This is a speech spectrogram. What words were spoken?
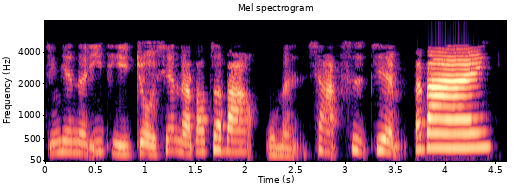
今天的议题就先聊到这吧，我们下次见，拜拜。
